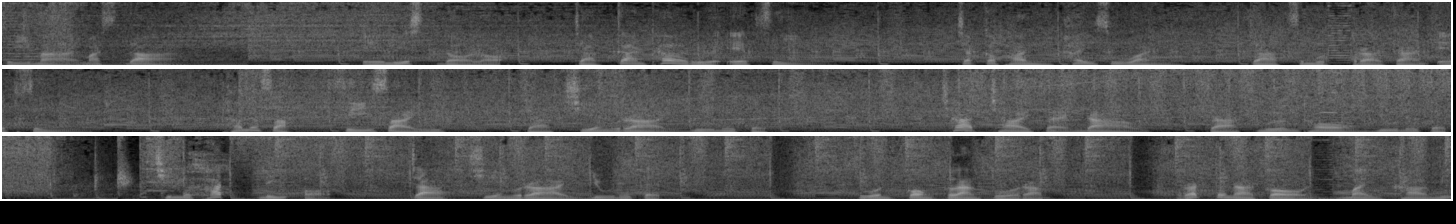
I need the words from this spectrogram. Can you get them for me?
สีมามัสดา เอลิสดอเลาะจากการท่าเรือ FC จักรพันธ์ไพสุวรรณจากสมุทรปราการ FC ธนศักดิ์ศรีใส จากเชียงรายยูไนเต็ด ชาติชายแสงดาว จากเมืองทองยูไนเต็ด ชินพัฒน์ลีออกจากเชียงรายยูไนเต็ด ส่วนกองกลางตัวรับ รัตนากรใหม่คามิ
